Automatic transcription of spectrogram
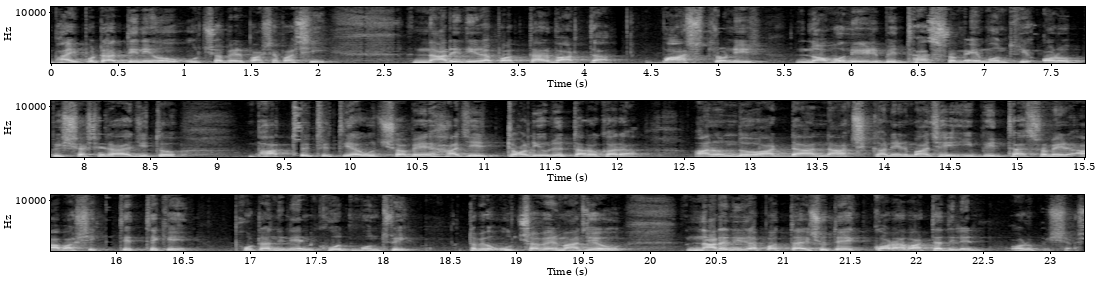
ভাইফোঁটার দিনেও উৎসবের পাশাপাশি নারী নিরাপত্তার বার্তা। বাঁশত্রণীর নবনীর বৃদ্ধাশ্রমে মন্ত্রী অরব বিশ্বাসের আয়োজিত ভাতৃতৃতীয়া উৎসবে হাজির টলিউডের তারকারা। আনন্দ, আড্ডা, নাচ গানের মাঝেই বৃদ্ধাশ্রমের আবাসিকদের থেকে ফোঁটা নিলেন খোদ মন্ত্রী। তবে উৎসবের মাঝেও নারী নিরাপত্তা ইস্যুতে কড়া বার্তা দিলেন অরব বিশ্বাস।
